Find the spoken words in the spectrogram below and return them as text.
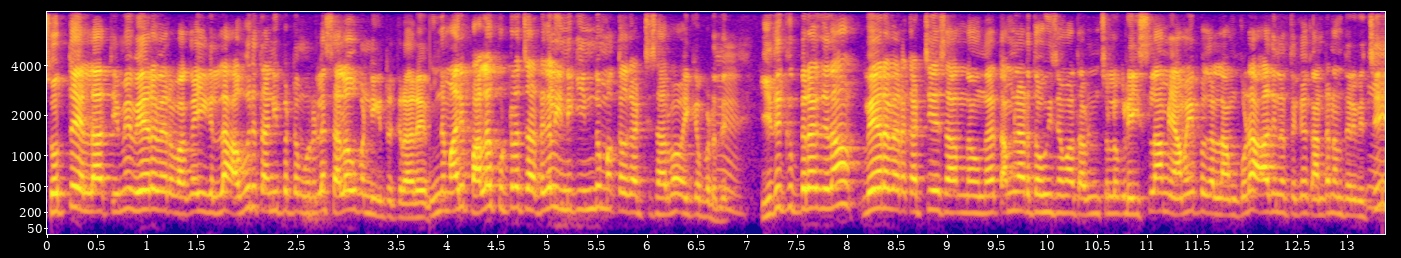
சொத்து எல்லாத்தையுமே வேற வேற வகைகள்ல அவர் தனிப்பட்ட முறையில செலவு பண்ணிக்கிட்டு இருக்கிறாரு இந்த மாதிரி பல குற்றச்சாட்டுகள் இன்னைக்கு இந்து மக்கள் கட்சி சார்பா வைக்கப்படுது. இதுக்கு பிறகுதான் வேற வேற கட்சியை சார்ந்தவங்க தமிழ்நாடு தொகுதி ஜமாத் அப்படின்னு சொல்லக்கூடிய இஸ்லாமிய அமைப்புகள்லாம் கூட ஆதீனத்துக்கு கண்டனம் தெரிவிச்சு.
